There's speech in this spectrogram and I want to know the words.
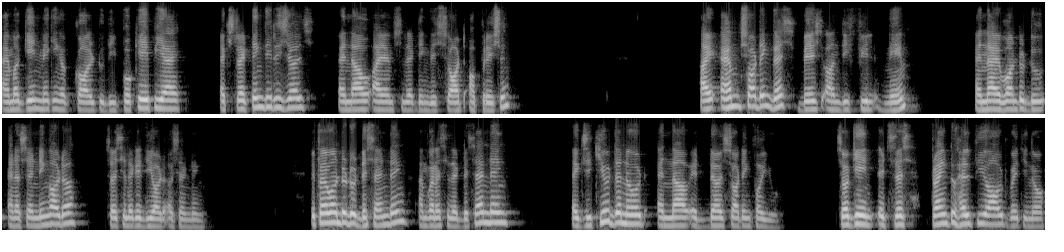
I'm again making a call to the Poke API, extracting the results, and now I am selecting the sort operation. I am sorting this based on the field name, and I want to do an ascending order, so I selected the order ascending. If I want to do descending, I'm going to select descending, execute the node, and now it does sorting for you. So again, it's just trying to help you out with, you know,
